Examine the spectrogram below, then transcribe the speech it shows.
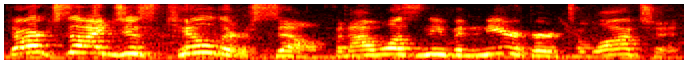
Darkside just killed herself, and I wasn't even near her to watch it.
